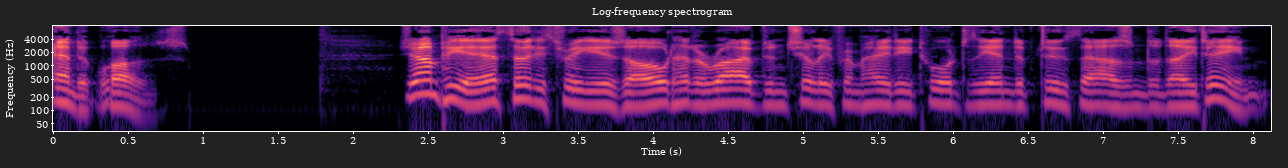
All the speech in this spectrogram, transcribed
and it was. Jean Pierre, 33 years old, had arrived in Chile from Haiti towards the end of 2018.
